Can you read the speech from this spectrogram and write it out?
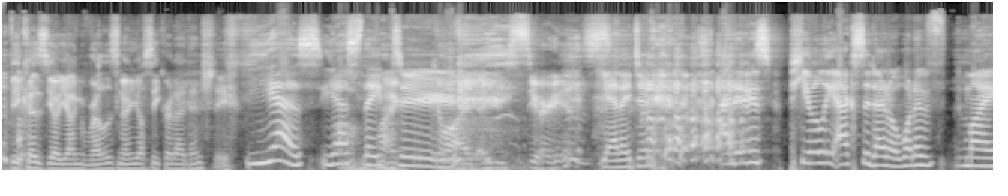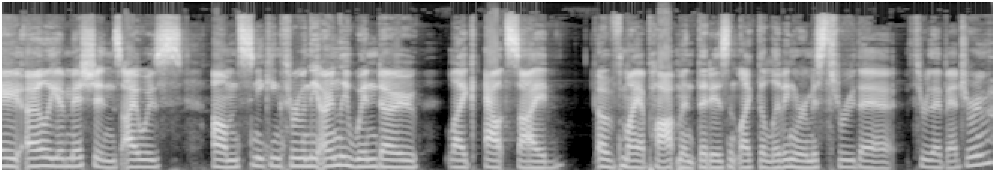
because your young brothers know your secret identity. Yes, yes, they Oh My do. God, are you serious? Yeah, they do. and it is purely accidental. One of my earlier missions, I was um, sneaking through, and the only window like outside of my apartment that isn't like the living room is through their through their bedroom.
